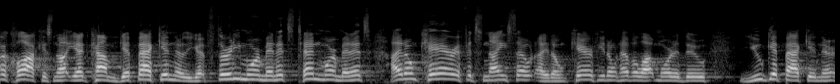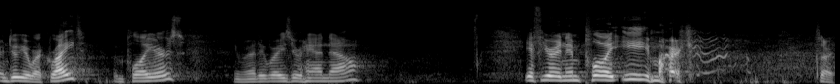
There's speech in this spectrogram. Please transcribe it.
o'clock has not yet come. Get back in there. You got 30 more minutes, 10 more minutes. I don't care if it's nice out. I don't care if you don't have a lot more to do. You get back in there and do your work, right? Employers, you ready to raise your hand now? If you're an employee, Mark, sorry.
